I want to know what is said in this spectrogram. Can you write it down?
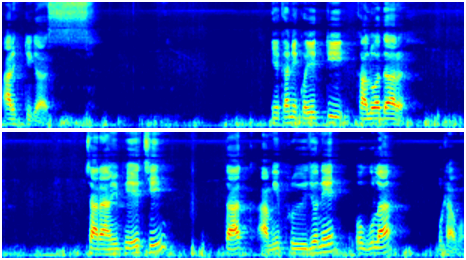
আরেকটি গাছ। এখানে কয়েকটি কালোয়াদার চারা আমি পেয়েছি। তাক আমি প্রয়োজনে ওগুলা উঠাবো।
